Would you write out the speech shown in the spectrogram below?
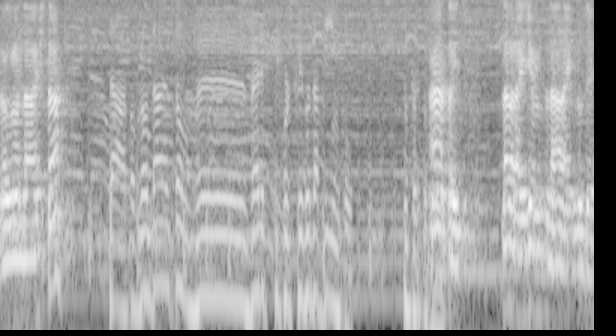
Oglądałeś to? Tak, oglądałem to w wersji polskiego dubbingu. Super to było. A, to idzie. Dobra, idziemy sobie dalej, ludy.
